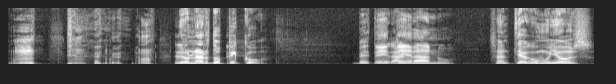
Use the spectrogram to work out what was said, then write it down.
mm, mm. Leonardo Pico, Veterano. Veterano. Santiago Muñoz,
